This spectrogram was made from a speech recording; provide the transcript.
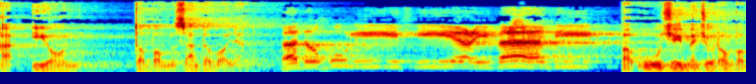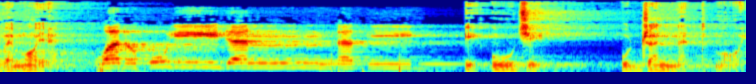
a i on tobom zadovoljan. فادخلي في عبادي Pa uđi među robove moje وادخلي جنتي i uđi u džennet moj.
